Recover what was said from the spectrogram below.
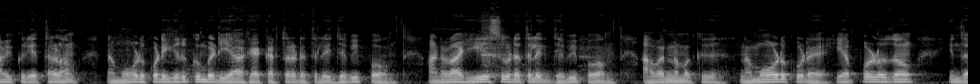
ஆவிக்குரிய தளம் நம்மோடு கூட இருக்கும்படியாக கர்த்தரிடத்தில் ஜெபிப்போம். ஆண்டவராக இயேசுவிடத்தில் ஜெபிப்போம். அவர் நமக்கு நம்மோடு கூட எப்பொழுதும் இந்த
